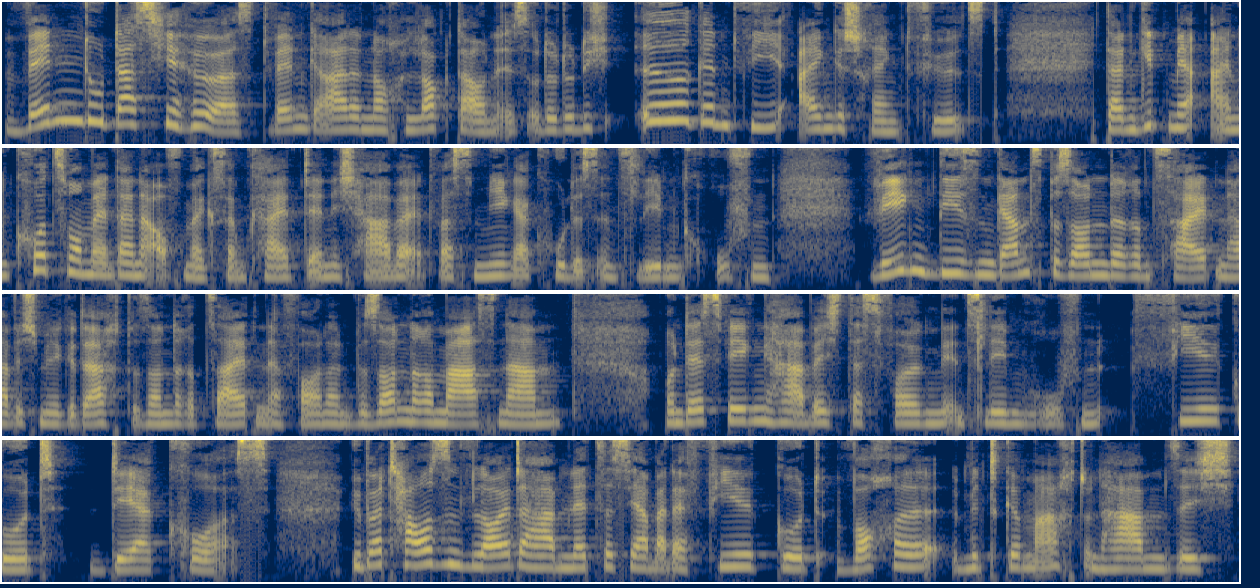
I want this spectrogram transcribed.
Wenn du das hier hörst, wenn gerade noch Lockdown ist oder du dich irgendwie eingeschränkt fühlst, dann gib mir einen kurzen Moment deine Aufmerksamkeit, denn ich habe etwas mega Cooles ins Leben gerufen. Wegen diesen ganz besonderen Zeiten habe ich mir gedacht, besondere Zeiten erfordern besondere Maßnahmen. Und deswegen habe ich das folgende ins Leben gerufen. Feel Good, der Kurs. Über 1000 Leute haben letztes Jahr bei der Feel Good Woche mitgemacht und haben sich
